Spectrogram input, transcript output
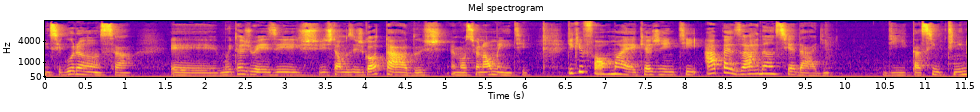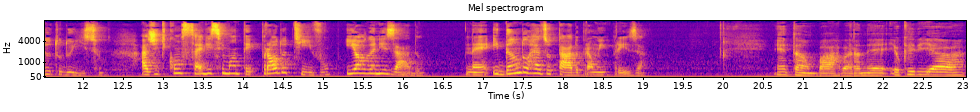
insegurança, é, muitas vezes estamos esgotados emocionalmente. De que forma é que a gente, apesar da ansiedade, de estar tá sentindo tudo isso, a gente consegue se manter produtivo e organizado, né? E dando resultado para uma empresa. Então, Bárbara, né, eu queria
